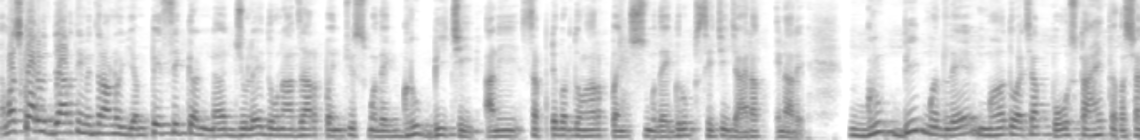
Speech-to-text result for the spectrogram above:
नमस्कार विद्यार्थी मित्रांनो एम पी एस कडनं जुलै दोन हजार पंचवीसमध्ये ग्रुप बी ची आणि सप्टेंबर दोन हजार पंचवीसमध्ये ग्रुप सी ची जाहिरात येणार आहे. ग्रुप बी मधले महत्त्वाच्या पोस्ट आहेत तशा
